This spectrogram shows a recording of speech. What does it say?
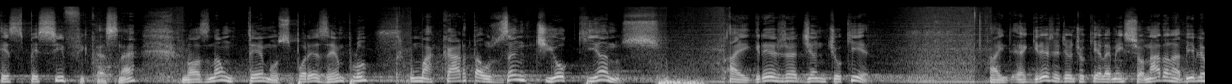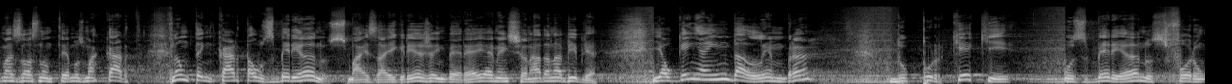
específicas. Né? Nós não temos, por exemplo, uma carta aos antioquianos, a igreja de Antioquia. A igreja de Antioquia é mencionada na Bíblia, mas nós não temos uma carta. Não tem carta aos bereanos, mas a igreja em Bereia é mencionada na Bíblia. E alguém ainda lembra do porquê que os bereanos foram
